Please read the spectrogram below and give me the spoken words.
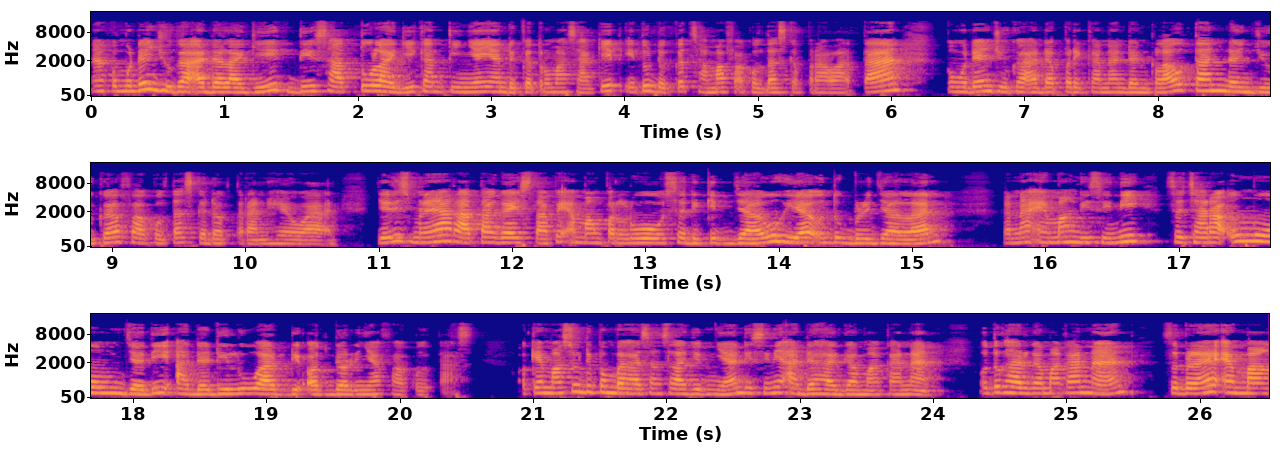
Nah, kemudian juga ada lagi di satu lagi kantinnya yang dekat rumah sakit itu dekat sama Fakultas Keperawatan, kemudian juga ada Perikanan dan Kelautan dan juga Fakultas Kedokteran Hewan. Jadi sebenarnya rata guys, tapi emang perlu sedikit jauh ya untuk berjalan karena emang di sini secara umum jadi ada di luar di outdoornya fakultas. Oke, masuk di pembahasan selanjutnya. Di sini ada harga makanan. Untuk harga makanan, Sebenarnya emang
